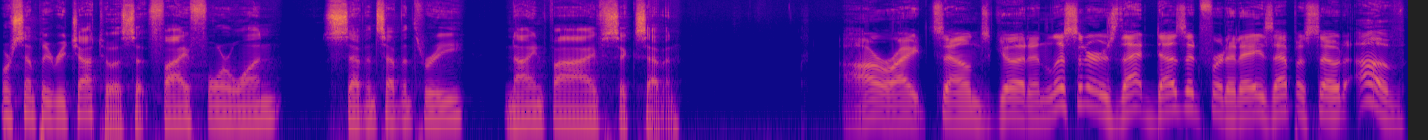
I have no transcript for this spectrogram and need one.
or simply reach out to us at 541 773 9567. All right, sounds good. And listeners, that does it for today's episode of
